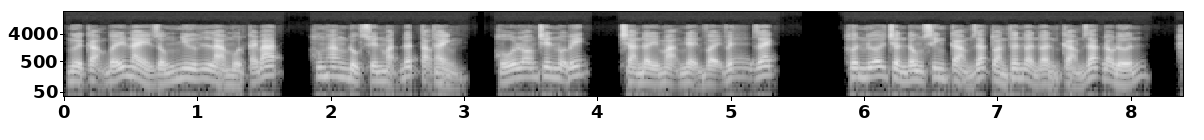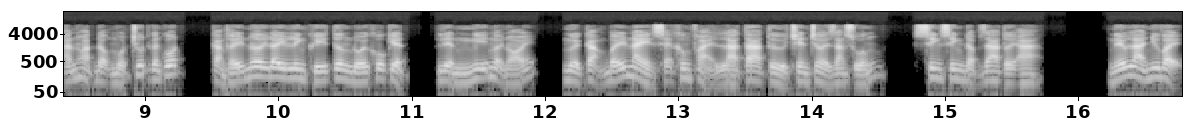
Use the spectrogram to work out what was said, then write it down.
người cạm bẫy này giống như là một cái bát, hung hăng đục xuyên mặt đất tạo thành, hố lõm trên nội bích, tràn đầy mạng nhện vậy vết rách hơn nữa trần đông sinh cảm giác toàn thân ẩn ẩn cảm giác đau đớn, hắn hoạt động một chút gân cốt, cảm thấy nơi đây linh khí tương đối khô kiệt, liền nghĩ ngợi nói, người cạm bẫy này sẽ không phải là ta từ trên trời giáng xuống, sinh sinh đập ra tới a à? nếu là như vậy,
